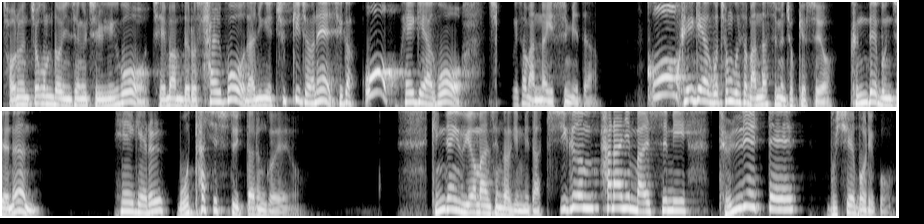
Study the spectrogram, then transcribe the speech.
저는 조금 더 인생을 즐기고 제 마음대로 살고 나중에 죽기 전에 제가 꼭 회개하고 천국에서 만나겠습니다. 꼭 회개하고 천국에서 만났으면 좋겠어요. 근데 문제는 회개를 못 하실 수도 있다는 거예요. 굉장히 위험한 생각입니다. 지금 하나님 말씀이 들릴 때 무시해버리고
